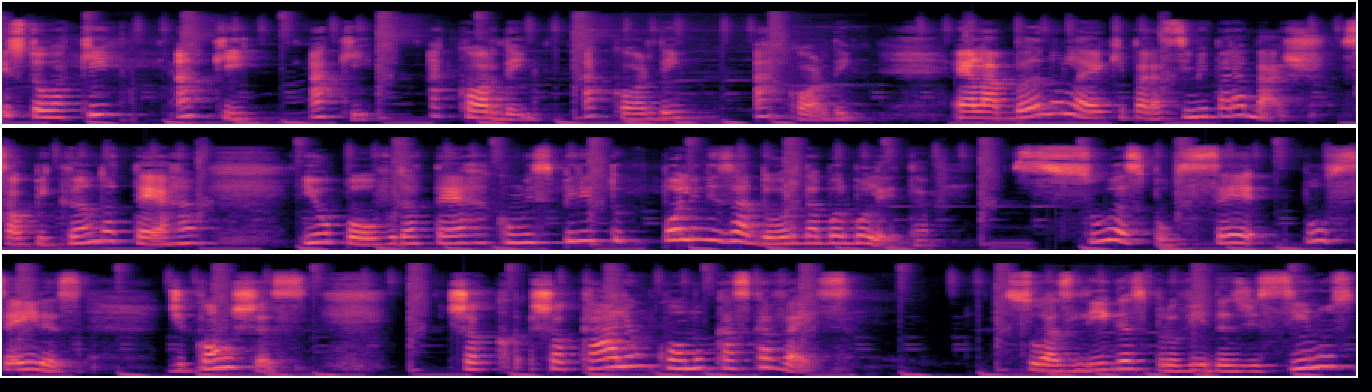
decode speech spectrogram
Estou aqui, aqui, aqui. Acordem, acordem, acordem. Ela abana o leque para cima e para baixo, salpicando a terra e o polvo da terra com o espírito polinizador da borboleta. Suas pulse pulseiras de conchas chocalham como cascavéis. Suas ligas providas de sinos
